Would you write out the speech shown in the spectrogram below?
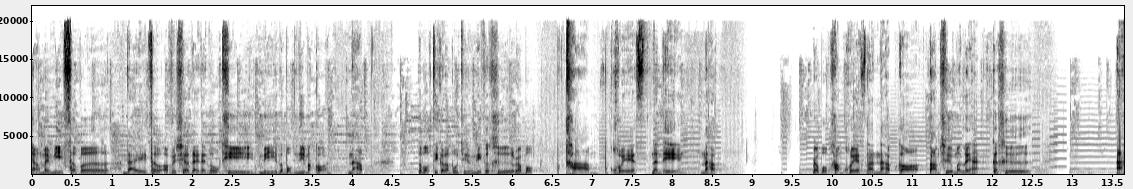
ยังไม่มีเซิร์ฟเวอร์ใดเซิร์ฟออฟฟิเชียลใดในโลกที่มีระบบนี้มาก่อนนะครับ ระบบที่กำลังพูดถึงตรงนี้ก็คือระบบข้ามเควสนั่นเองนะครับ ระบบข้ามเควสนั้นนะครับ ก็ตามชื่อมันเลยฮะ ก็คืออะ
